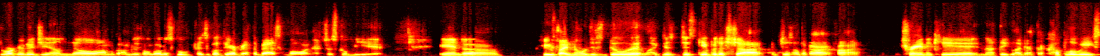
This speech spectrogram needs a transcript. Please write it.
working at the gym. No, I'm, I'm just gonna go to school for physical therapy the basketball, and that's just gonna be it. And uh, he was like, no, just do it. Like just just give it a shot. And just I was like, all right, fine. Train the kid, and I think like after a couple of weeks,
